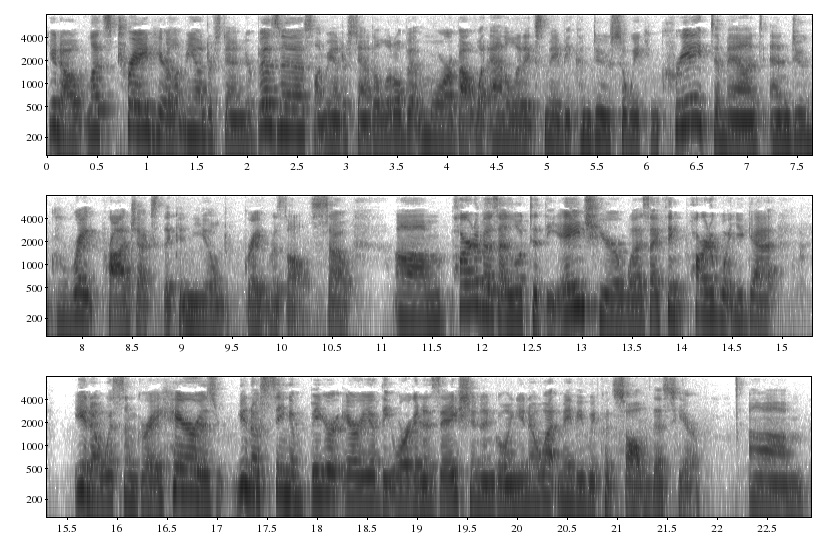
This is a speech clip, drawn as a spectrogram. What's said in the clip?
you know, let's trade here. Let me understand your business. Let me understand a little bit more about what analytics maybe can do so we can create demand and do great projects that can yield great results. So, um, part of as I looked at the age here was I think part of what you get, you know, with some gray hair is, you know, seeing a bigger area of the organization and going, you know what, maybe we could solve this here. Um,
